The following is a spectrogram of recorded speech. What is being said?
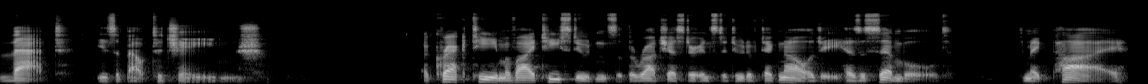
that is about to change. A crack team of IT students at the Rochester Institute of Technology has assembled to make pie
